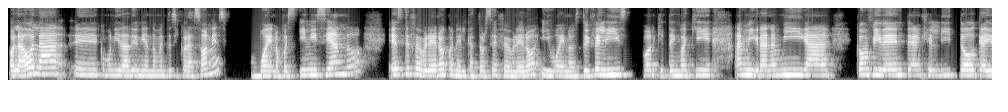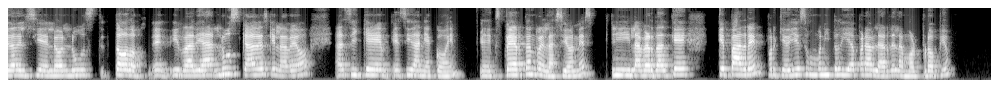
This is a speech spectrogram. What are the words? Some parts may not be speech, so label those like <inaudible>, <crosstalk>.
Hola, hola, eh, comunidad de Uniendo Mentes y Corazones. Bueno, pues iniciando este febrero con el 14 de febrero y bueno, estoy feliz porque tengo aquí a mi gran amiga, confidente, angelito, caída del cielo, luz, todo, eh, irradia luz cada vez que la veo. Así que es Idania Cohen, experta en relaciones y la verdad que qué padre porque hoy es un bonito día para hablar del amor propio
